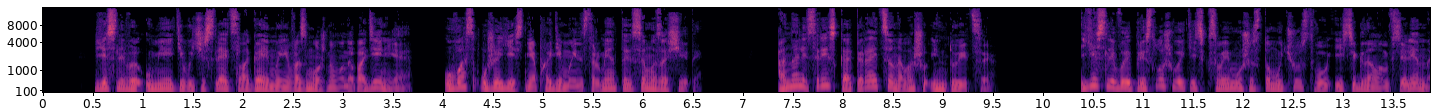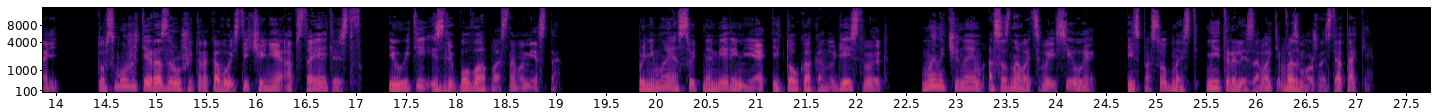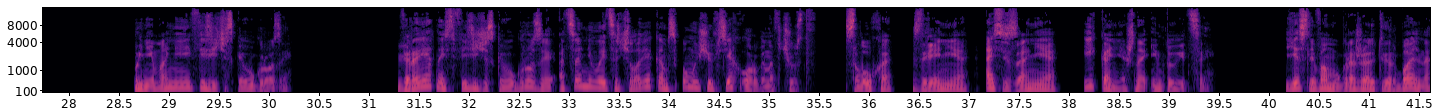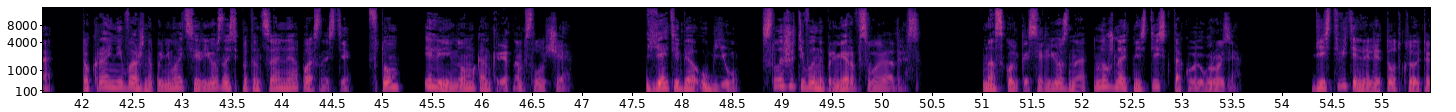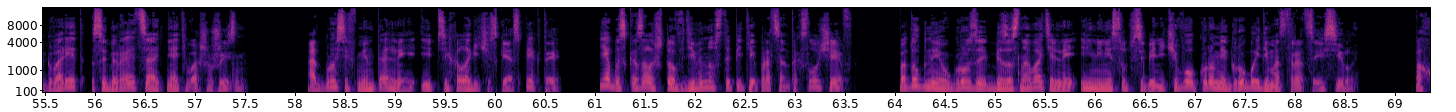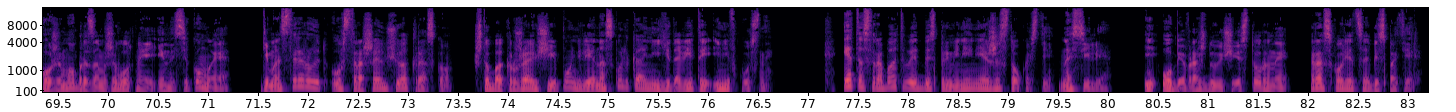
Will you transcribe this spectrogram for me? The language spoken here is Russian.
Если вы умеете вычислять слагаемые возможного нападения, у вас уже есть необходимые инструменты самозащиты. Анализ риска опирается на вашу интуицию. Если вы прислушиваетесь к своему шестому чувству и сигналам Вселенной, то сможете разрушить роковое стечение обстоятельств и уйти из любого опасного места. Понимая суть намерения и то, как оно действует, мы начинаем осознавать свои силы и способность нейтрализовать возможность атаки. Понимание физической угрозы. Вероятность физической угрозы оценивается человеком с помощью всех органов чувств – слуха, зрения, осязания и, конечно, интуиции. Если вам угрожают вербально, то крайне важно понимать серьезность потенциальной опасности в том или ином конкретном случае. «Я тебя убью» слышите вы, например, в свой адрес. Насколько серьезно нужно отнестись к такой угрозе? Действительно ли тот, кто это говорит, собирается отнять вашу жизнь? Отбросив ментальные и психологические аспекты, я бы сказал, что в 95% случаев подобные угрозы безосновательны и не несут в себе ничего, кроме грубой демонстрации силы. Похожим образом животные и насекомые демонстрируют устрашающую окраску, чтобы окружающие поняли, насколько они ядовиты и невкусны. Это срабатывает без применения жестокости, насилия, и обе враждующие стороны расходятся без потерь.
